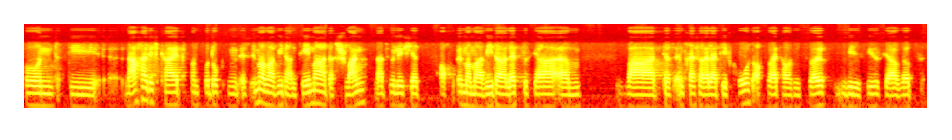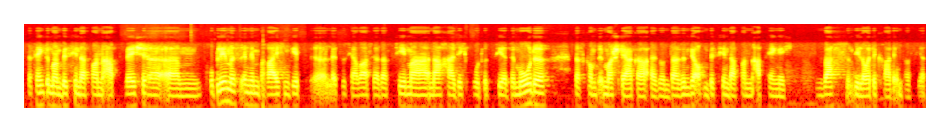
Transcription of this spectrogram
Und die Nachhaltigkeit von Produkten ist immer mal wieder ein Thema. Das schwankt natürlich jetzt auch immer mal wieder. Letztes Jahr ähm, war das Interesse relativ groß, auch 2012, wie es dieses Jahr wird. Das hängt immer ein bisschen davon ab, welche ähm, Probleme es in den Bereichen gibt. Äh, letztes Jahr war es ja das Thema nachhaltig produzierte Mode das kommt immer stärker. Also da sind wir auch ein bisschen davon abhängig, was die Leute gerade interessiert.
